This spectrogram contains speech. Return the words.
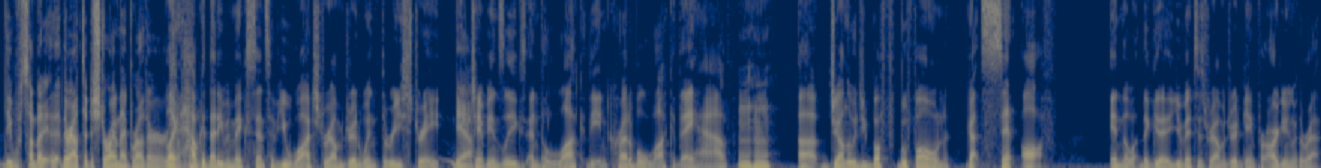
the somebody? They're out to destroy my brother. or Like, something. how could that even make sense? Have you watched Real Madrid win three straight Yeah. Champions Leagues and the luck, the incredible luck they have? Mm-hmm. Uh, Gianluigi Buff- Buffon got sent off in the, the uh, Juventus Real Madrid game for arguing with a ref.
